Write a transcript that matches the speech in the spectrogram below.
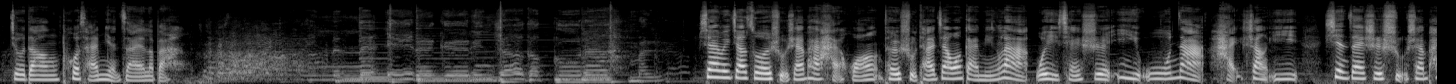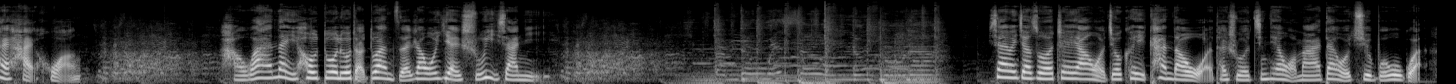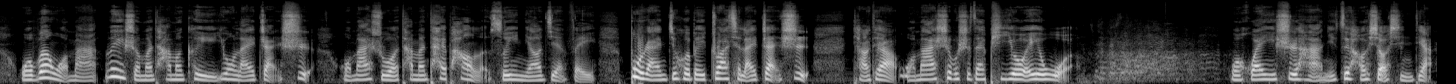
就当破财免灾了吧。下一位叫做蜀山派海皇，他说薯条酱我改名啦，我以前是义乌那海上一，现在是蜀山派海皇。好哇，那以后多留点段子，让我眼熟一下你。下一位叫做这样，我就可以看到我。他说：“今天我妈带我去博物馆，我问我妈为什么他们可以用来展示。我妈说他们太胖了，所以你要减肥，不然就会被抓起来展示。”条条，我妈是不是在 PUA 我？我怀疑是哈，你最好小心点儿。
